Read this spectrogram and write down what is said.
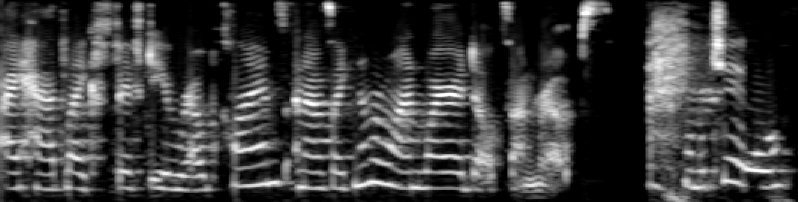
I had like 50 rope climbs. And I was like, number one, why are adults on ropes? Number two,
